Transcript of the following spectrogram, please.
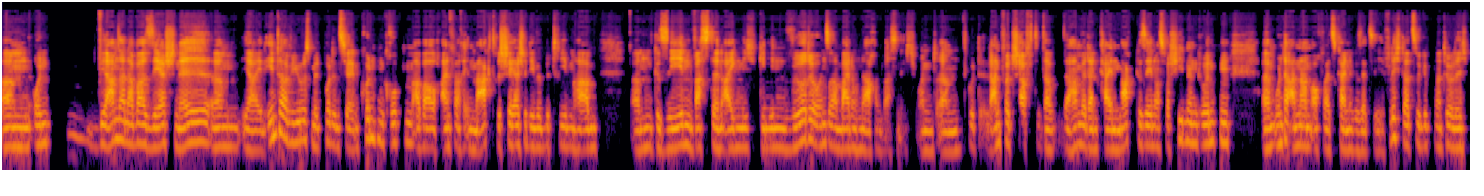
Ähm, und wir haben dann aber sehr schnell ähm, ja in Interviews mit potenziellen Kundengruppen, aber auch einfach in Marktrecherche, die wir betrieben haben, ähm, gesehen, was denn eigentlich gehen würde, unserer Meinung nach und was nicht. Und ähm, gut, Landwirtschaft, da, da haben wir dann keinen Markt gesehen aus verschiedenen Gründen, ähm, unter anderem auch, weil es keine gesetzliche Pflicht dazu gibt natürlich.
